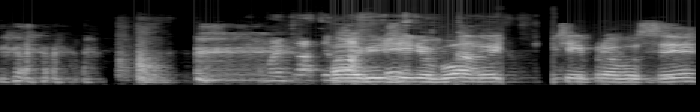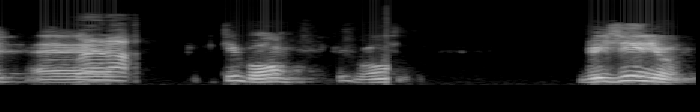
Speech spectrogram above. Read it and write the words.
Fala, Virgínio. Boa noite aí para você. É... Que bom, que bom. Virgínio,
